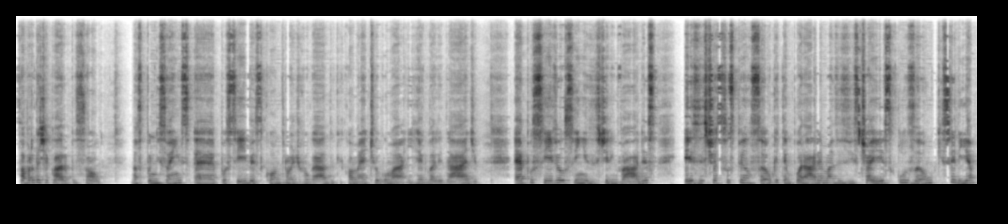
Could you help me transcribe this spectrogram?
Só para deixar claro, pessoal, nas punições é, possíveis contra um advogado que comete alguma irregularidade, é possível sim existirem várias. Existe a suspensão, que é temporária, mas existe a exclusão, que seria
